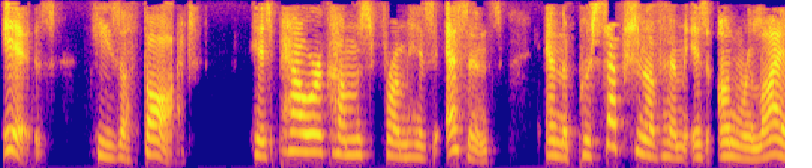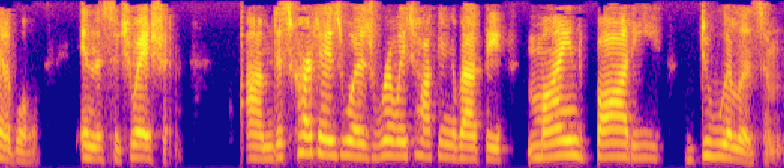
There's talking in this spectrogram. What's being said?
is. He's a thought. His power comes from his essence, and the perception of him is unreliable in the situation. Um, Descartes was really talking about the mind body dualism.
